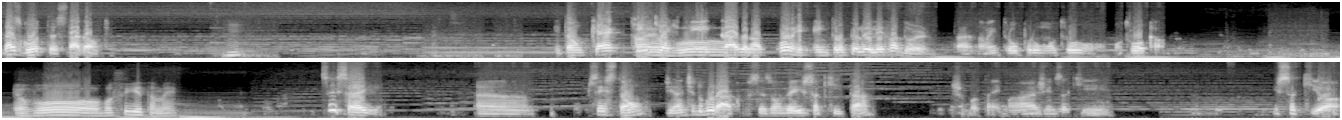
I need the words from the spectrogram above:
das gotas, tá, Gaunter? Uhum. Então, quer, quem Ah, quer que tenha vou- entrado na torre entrou pelo elevador, tá? Não entrou por um outro, outro local. Eu vou. vou seguir também. Vocês seguem. Ah, vocês estão diante do buraco. Vocês vão ver isso aqui, tá? Deixa eu botar imagens aqui. Isso aqui, ó.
